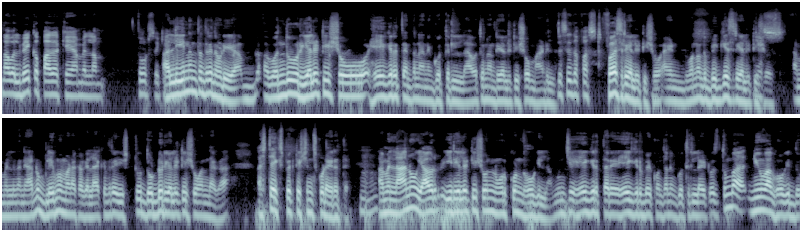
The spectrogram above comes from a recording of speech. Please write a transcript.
ನಾವಲ್ಲಿ ವೇಕಪ್ ಆಗೋಕ್ಕೆ ಆಮೇಲೆ ನಮ್ ತೋರ್ಸಕ್ಕೆ ಅಲ್ಲಿ ಏನಂತಂದ್ರೆ ನೋಡಿ ಒಂದು ರಿಯಾಲಿಟಿ ಶೋ ಹೇಗಿರುತ್ತೆ ಅಂತ ನನಗೆ ಗೊತ್ತಿರಲಿಲ್ಲ. ಅವತ್ತು ನಾನು ರಿಯಾಲಿಟಿ ಶೋ ಮಾಡಿಲ್ಲ. This is the first first reality show and one of the biggest reality. Shows ಆಮೇಲೆ ನಾನು ಯಾರನ್ನೂ ಬ್ಲೇಮ್ ಮಾಡೋಕ್ಕಾಗಲ್ಲ ಯಾಕಂದ್ರೆ ಇಷ್ಟು ದೊಡ್ಡ ರಿಯಾಲಿಟಿ ಶೋ ಅಂದಾಗ ಅಷ್ಟೇ ಎಕ್ಸ್ಪೆಕ್ಟೇಷನ್ಸ್ ಕೂಡ ಇರುತ್ತೆ. ಆಮೇಲೆ ನಾನು ಯಾವ ಈ ರಿಯಾಲಿಟಿ ಶೋ ನೋಡ್ಕೊಂಡು ಹೋಗಿಲ್ಲ. ಮುಂಚೆ ಹೇಗಿರ್ತಾರೆ ಹೇಗಿರ್ಬೇಕು ಅಂತ ನನಗೆ ಗೊತ್ತಿರಲಿಲ್ಲ. ಇಟ್ ವಾಸ್ ತುಂಬಾ ನ್ಯೂ ಆಗಿ ಹೋಗಿದ್ದು.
